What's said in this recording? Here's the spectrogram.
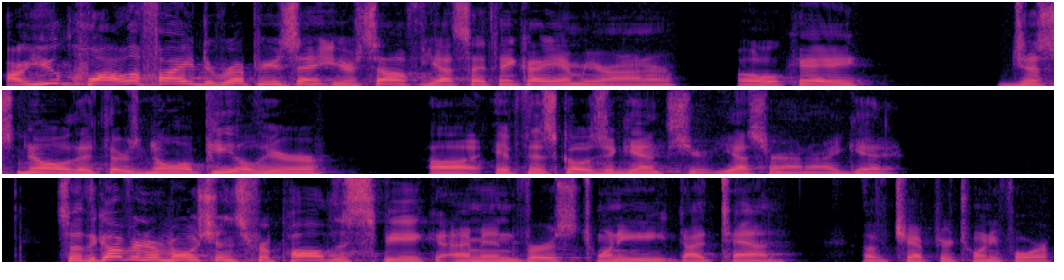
Are you qualified to represent yourself? Yes, I think I am, Your Honor. Okay. Just know that there's no appeal here uh, if this goes against you. Yes, Your Honor, I get it. So the governor motions for Paul to speak. I'm in verse 20, uh, 10 of chapter 24.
